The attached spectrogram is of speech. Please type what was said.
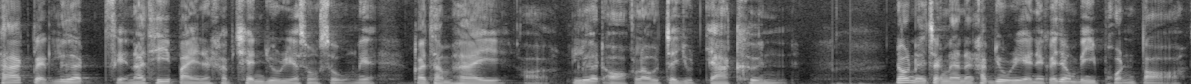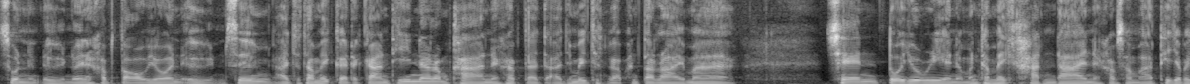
ถ้าเกล็ดเลือดเสียหน้าที่ไปนะครับ เช่นยูเรียสูงๆเนี่ยก็ทำให้เลือดออกแล้วจะหยุดยากขึ้น นอกเหนือจากนั้นนะครับยูเรียเนี่ยก็ยังมีผลต่อส่วนอื่นๆด้วยนะครับต่อวัยวะอื่น ซึ่งอาจจะทำให้เกิดอาการที่น่ารำคาญนะครับ แต่อาจจะไม่ถึงกับอันตรายมาก เช่น ตัวยูเรียเนี่ยมันทำให้คันได้นะครับ สามารถที่จะไป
